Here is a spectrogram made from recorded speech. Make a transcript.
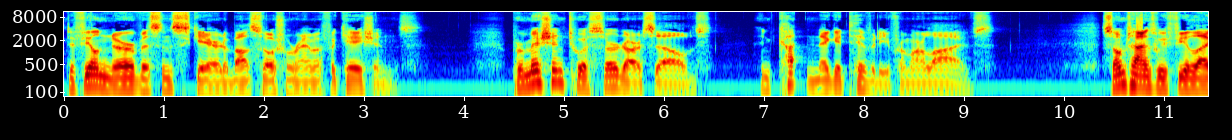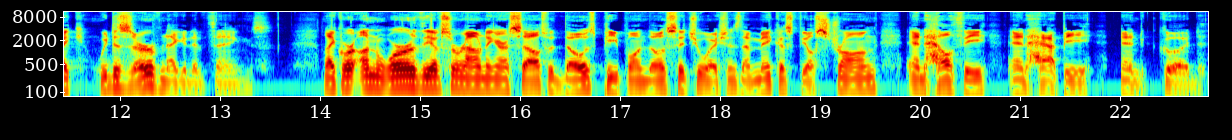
To feel nervous and scared about social ramifications. Permission to assert ourselves and cut negativity from our lives. Sometimes we feel like we deserve negative things, like we're unworthy of surrounding ourselves with those people and those situations that make us feel strong and healthy and happy and good.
